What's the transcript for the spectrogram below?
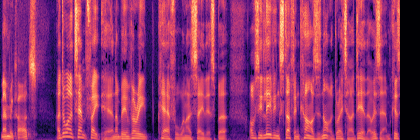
memory cards. I don't want to tempt fate here, and I'm being very careful when I say this, but obviously leaving stuff in cars is not a great idea, though, is it? Because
